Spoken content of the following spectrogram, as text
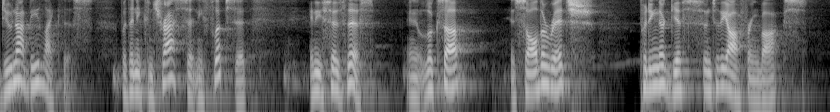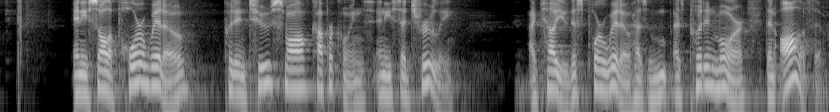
Do not be like this. But then he contrasts it and he flips it and he says this, and it looks up and saw the rich putting their gifts into the offering box. And he saw a poor widow put in two small copper coins, and he said, Truly, I tell you, this poor widow has, has put in more than all of them.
